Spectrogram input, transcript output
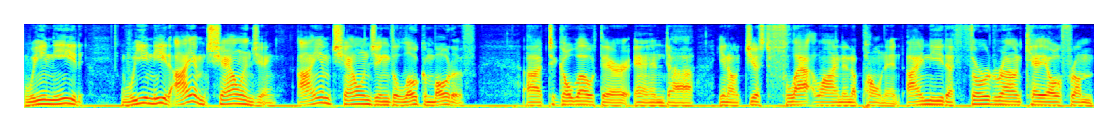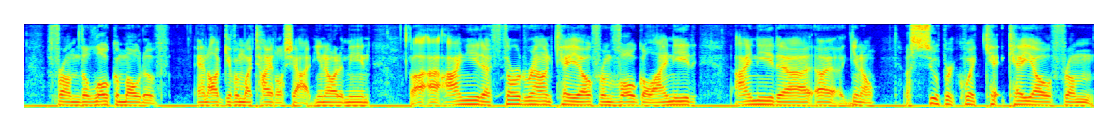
We need, we need, I am challenging, I am challenging the locomotive uh, to go out there and uh, you know just flatline an opponent. I need a third round KO from from the locomotive, and I'll give him a title shot. You know what I mean? I, I need a third round KO from Vogel. I need I need a, a you know a super quick K- KO from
